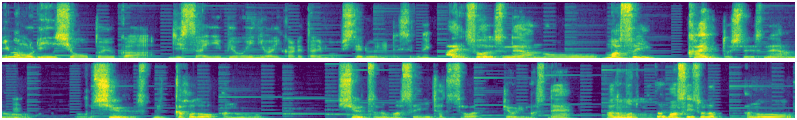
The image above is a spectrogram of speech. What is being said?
今も臨床というか、実際に病院には行かれたりもしてるんですよね。はい、そうですね。あの、麻酔科医としてですね、あの、週3日ほど、あの、手術の麻酔に携わっておりますね。あの、もともと麻酔そんな、あの、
